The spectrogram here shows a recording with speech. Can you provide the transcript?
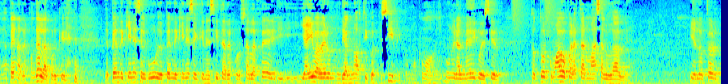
Me da pena responderla porque depende quién es el guru, depende quién es el que necesita reforzar la fe y, ahí va a haber un diagnóstico específico. ¿no? Es como uno ir al médico y decir, doctor, ¿cómo hago para estar más saludable? Y el doctor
